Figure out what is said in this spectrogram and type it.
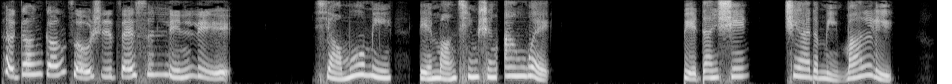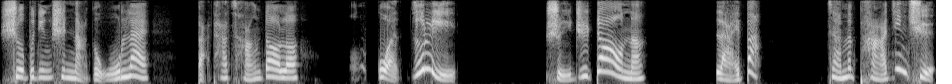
她刚刚走失在森林里。小木咪连忙轻声安慰：“别担心，亲爱的米曼里。”说不定是哪个无赖把它藏到了管子里，谁知道呢？来吧，咱们爬进去。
